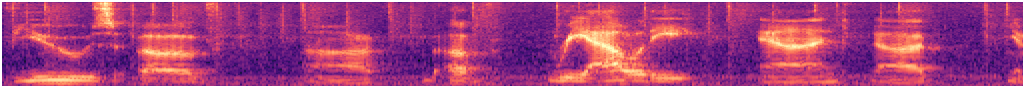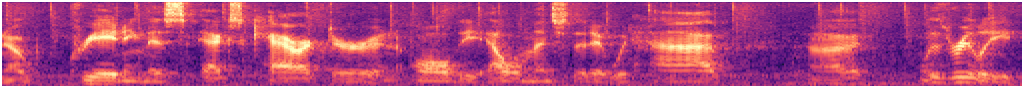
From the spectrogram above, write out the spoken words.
views of, uh, of reality and uh, you know creating this X character and all the elements that it would have uh, was really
